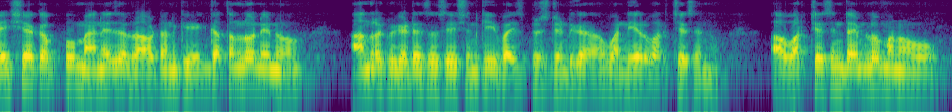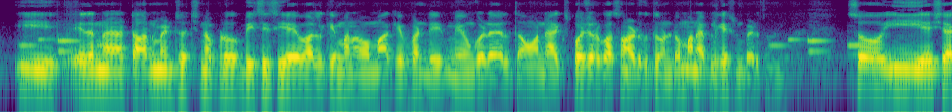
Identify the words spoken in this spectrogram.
ఏషియా కప్ మేనేజర్ రావడానికి గతంలో నేను ఆంధ్ర క్రికెట్ అసోసియేషన్కి వైస్ ప్రెసిడెంట్గా వన్ ఇయర్ వర్క్ చేశాను. ఆ వర్క్ చేసిన టైంలో మనం ఈ ఏదైనా టోర్నమెంట్స్ వచ్చినప్పుడు బీసీసీఐ వాళ్ళకి మనం మాకు ఇవ్వండి మేము కూడా వెళ్తాం అనే ఎక్స్పోజర్ కోసం అడుగుతూ ఉంటాం మన అప్లికేషన్ పెడుతుంటాం సో ఈ ఏషియా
